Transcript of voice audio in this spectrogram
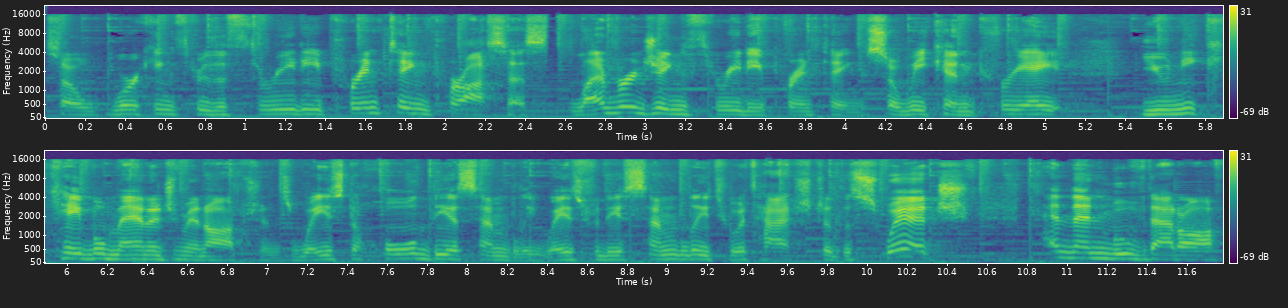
So working through the 3D printing process, leveraging 3D printing so we can create unique cable management options, ways to hold the assembly, ways for the assembly to attach to the switch, and then move that off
